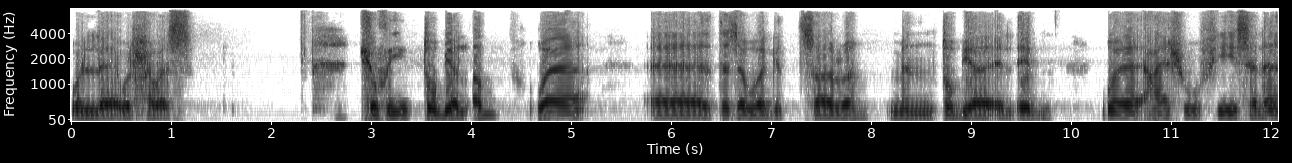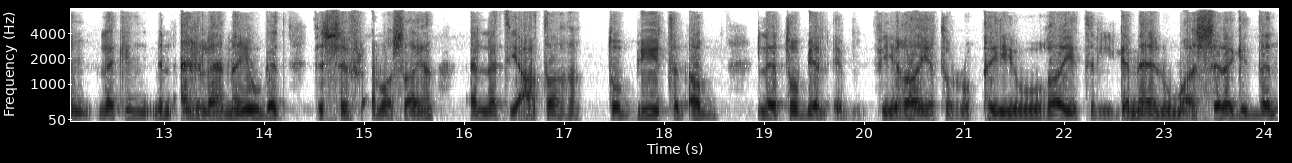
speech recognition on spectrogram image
والحواس. شوفي طوبيا الأب وتزوجت سارة من طوبيا الابن وعاشوا في سلام لكن من أغلى ما يوجد في السفر الوصايا التي أعطاها طوبية الأب لطوبيا الابن. في غاية الرقي وغاية الجمال ومؤثرة جدا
